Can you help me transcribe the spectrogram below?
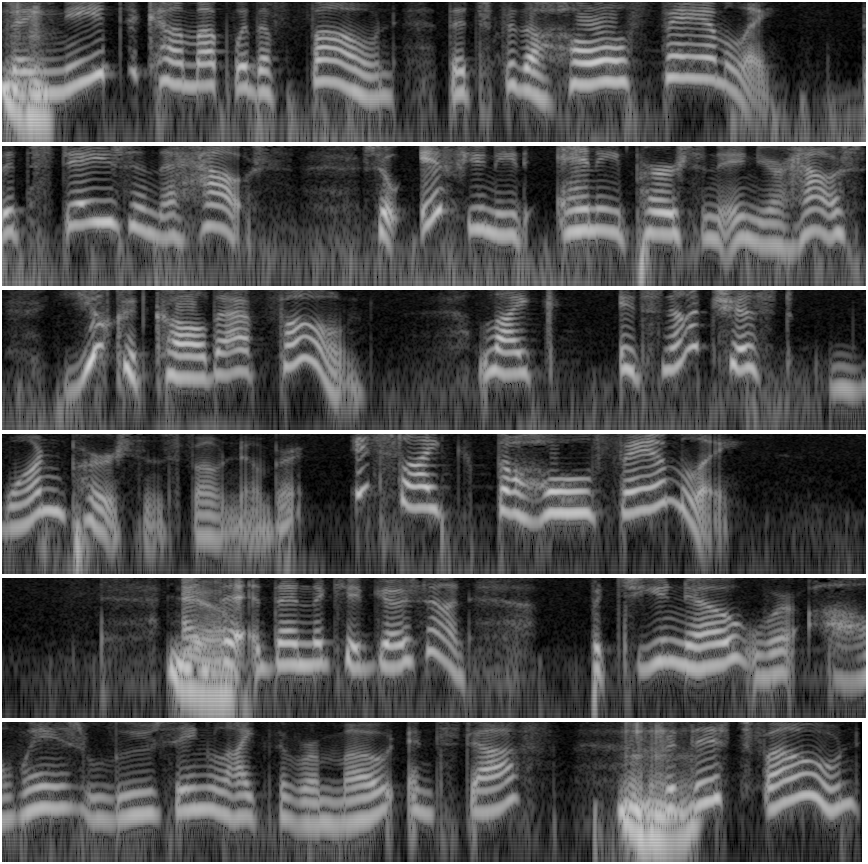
they mm-hmm. need to come up with a phone that's for the whole family that stays in the house. So if you need any person in your house, you could call that phone. Like, it's not just one person's phone number, it's like the whole family. Yeah. And th- then the kid goes on. But do you know, we're always losing like the remote and stuff. For mm-hmm. this phone,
